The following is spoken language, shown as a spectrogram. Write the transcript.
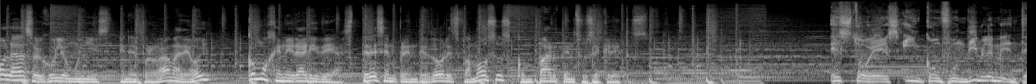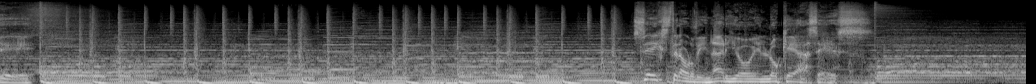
Hola, soy Julio Muñiz. En el programa de hoy, ¿Cómo generar ideas? Tres emprendedores famosos comparten sus secretos. Esto es Inconfundiblemente. Sé extraordinario en lo que haces.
